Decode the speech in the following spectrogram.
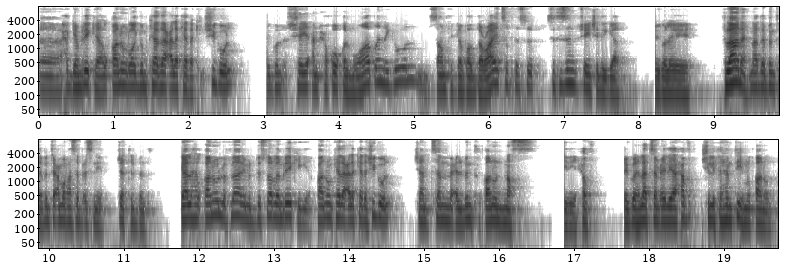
آه، حق أمريكا القانون رقم كذا على كذا. شو يقول؟ يقول شيء عن حقوق المواطن يقول something about the rights of the citizen شيء كذي قال. يقول إيه فلانة نادى بنته بنته عمرها سبع سنين جت البنت. قال لها القانون الفلاني من الدستور الأمريكي قانون كذا على كذا شو يقول؟ عشان تسمع البنت القانون نص. كذي حفظ. يقول لا تسمعين لي إياه حفظ شو اللي فهمتيه من القانون.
